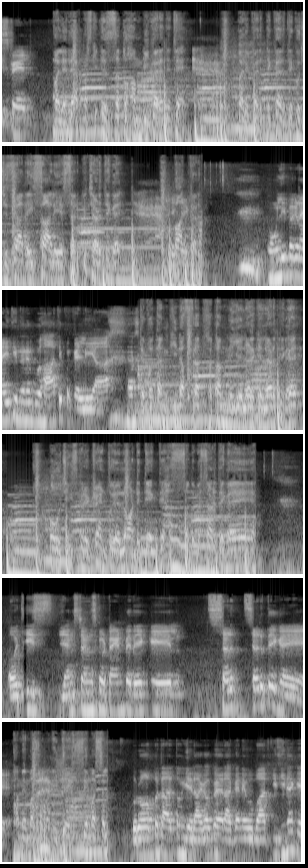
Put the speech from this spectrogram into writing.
स्ट्रेट वाले रैपर्स की इज़्ज़त तो हम भी करते थे पर करते करते कुछ ज़्यादा ही साले सर पे चढ़ते गए। बात करते उंगली पकड़ाई थी उन्होंने हाथ ही पकड़ लिया। वतन की नफरत खत्म नहीं ये लड़के लड़ते गए। ओजीज के ट्रेंड तो ये लौंडे देखते हसद में सड़ते गए। ओजीज यंगस्टर्स को ट्रेंड पे देख के सड़ सड़ते गए। हमें मसला नहीं देख से मसल ब्रो अब बताता हूँ ये रागा को रागा ने वो बात की थी ना कि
